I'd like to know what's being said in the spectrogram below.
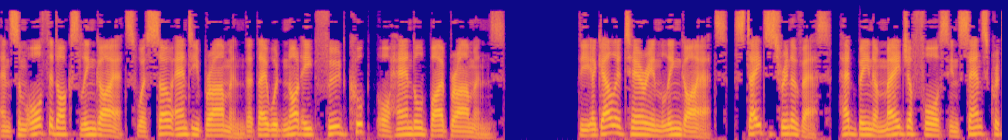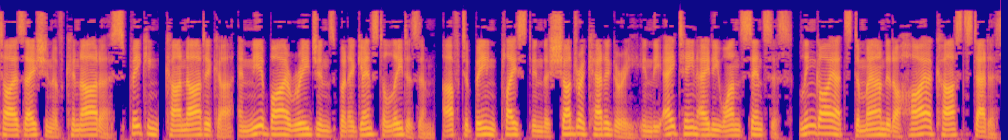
and some orthodox Lingayats were so anti-Brahmin that they would not eat food cooked or handled by Brahmins. The egalitarian Lingayats, states Srinivas, had been a major force in Sanskritization of Kannada-speaking Karnataka and nearby regions but against elitism. After being placed in the Shudra category in the 1881 census, Lingayats demanded a higher caste status.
